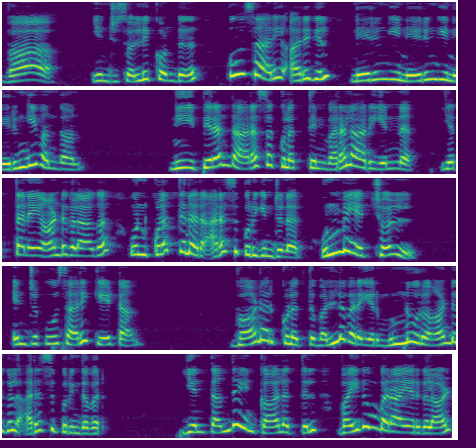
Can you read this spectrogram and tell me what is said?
வா! என்று சொல்லிக்கொண்டு பூசாரி அருகில் நெருங்கி நெருங்கி நெருங்கி வந்தான். நீ பிறந்த அரச குலத்தின் வரலாறு என்ன? எத்தனை ஆண்டுகளாக உன் குலத்தினர் அரசு புரிகின்றனர்? உண்மையைச் சொல்! என்று பூசாரி கேட்டான். வானர் குலத்து வள்ளுவரையர் முன்னூறு ஆண்டுகள் அரசு புரிந்தவர். என் தந்தையின் காலத்தில் வைதும்பராயர்களால்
